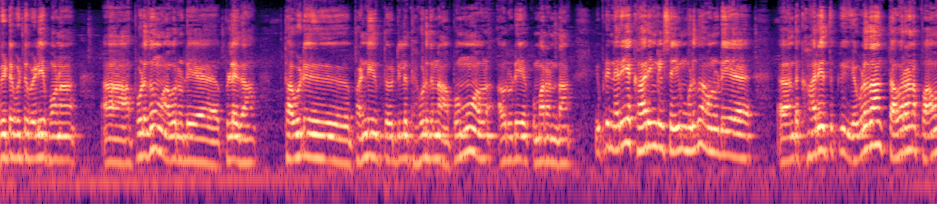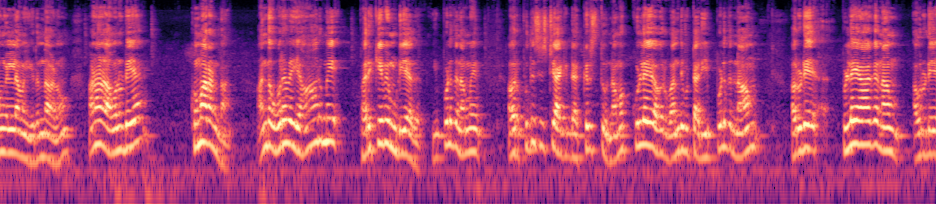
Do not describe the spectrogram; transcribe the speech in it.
வீட்டை விட்டு வெளியே போனான் அப்பொழுதும் அவருடைய பிள்ளை தான் தவிடு பன்னீர் தொட்டியில் தவிடுதுன்னா அப்பவும் அவர் அவருடைய குமாரன் தான். இப்படி நிறைய காரியங்கள் செய்யும் பொழுது அவனுடைய அந்த காரியத்துக்கு எவ்வளோதான் தவறான பாவங்களில் அவன் இருந்தாலும் ஆனால் அவனுடைய குமாரன் தான். அந்த உறவை யாருமே பறிக்கவே முடியாது. இப்பொழுது நம்ம அவர் புது சிருஷ்டி ஆக்கிட்டார் கிறிஸ்து நமக்குள்ளே அவர் வந்துவிட்டார் இப்பொழுது நாம் அவருடைய பிள்ளையாக நாம் அவருடைய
